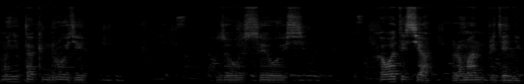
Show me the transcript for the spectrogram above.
Мені так, друзі, залишилось ховатися. Роман Придянюк.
